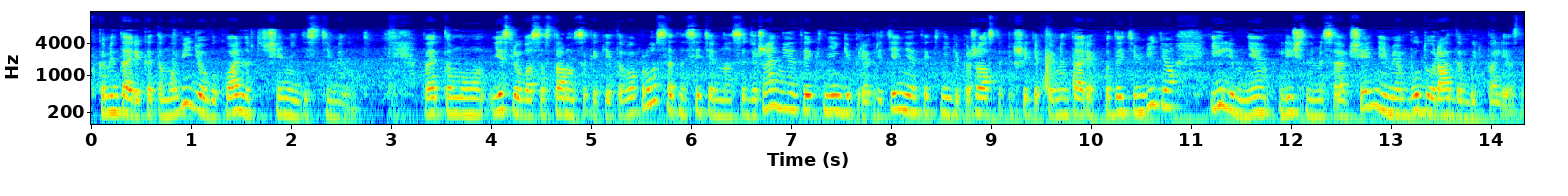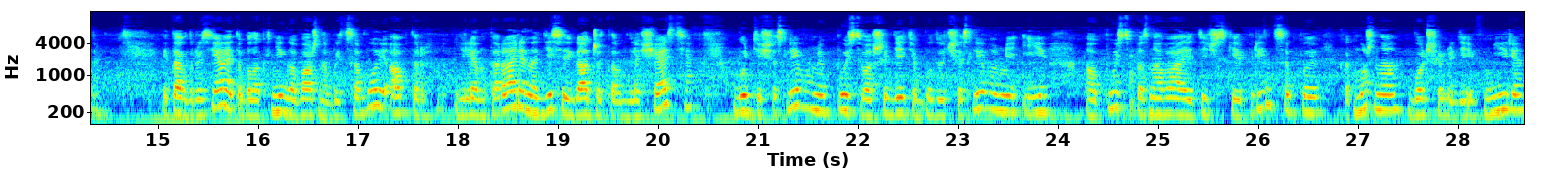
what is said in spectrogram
в комментарии к этому видео буквально в течение 10 минут. Поэтому, если у вас останутся какие-то вопросы относительно содержания этой книги, приобретения этой книги, пожалуйста, пишите в комментариях под этим видео или мне личными сообщениями. Буду рада быть полезной. Итак, друзья, это была книга «Важно быть собой», автор Елена Тарарина «10 гаджетов для счастья». Будьте счастливыми, пусть ваши дети будут счастливыми и а, пусть, познавая этические принципы, как можно больше людей в мире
